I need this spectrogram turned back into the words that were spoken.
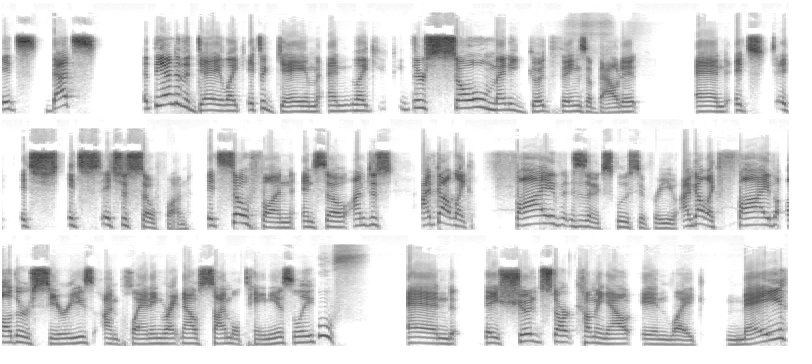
it's that's at the end of the day, like it's a game and like there's so many good things about it. And it's it it's it's it's just so fun. It's so fun. And so I'm just I've got like five, this is an exclusive for you. I've got like five other series I'm planning right now simultaneously Oof. and they should start coming out in like May,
